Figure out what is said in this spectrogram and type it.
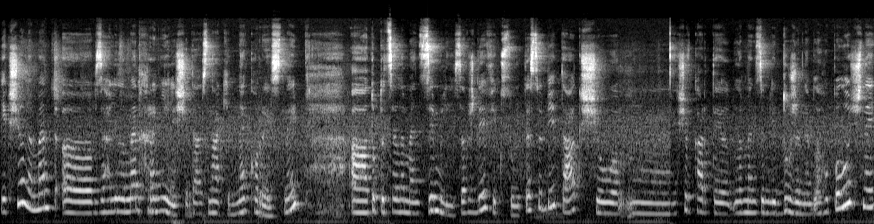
Якщо елемент, е, взагалі елемент хранилища, да, знаків не корисний, тобто це елемент землі, завжди фіксуйте собі, так, що якщо в карти елемент землі дуже неблагополучний,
